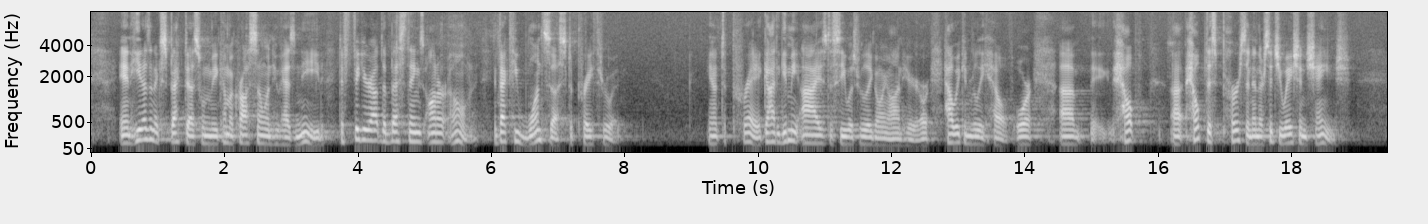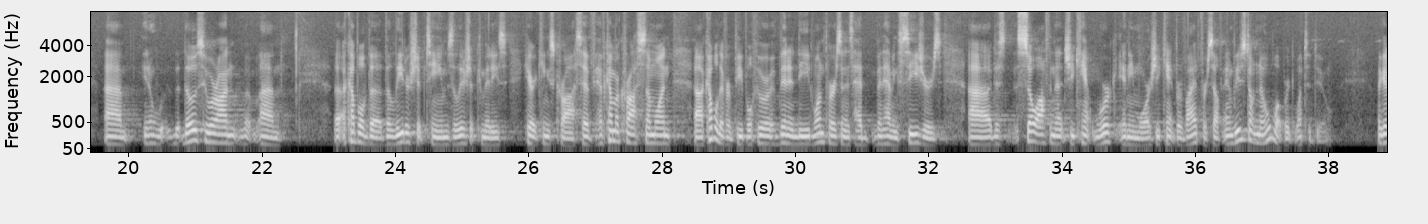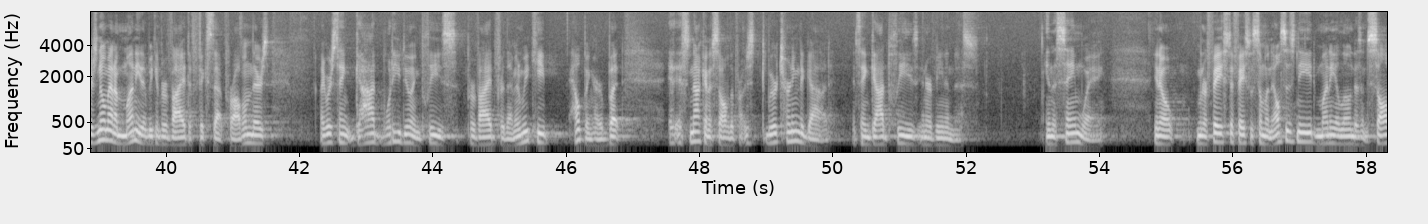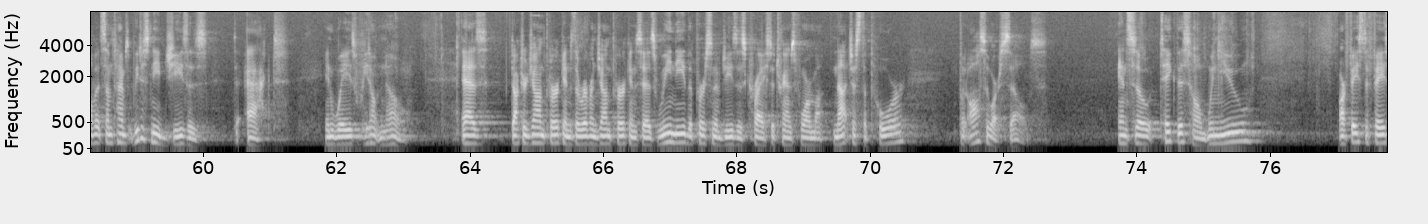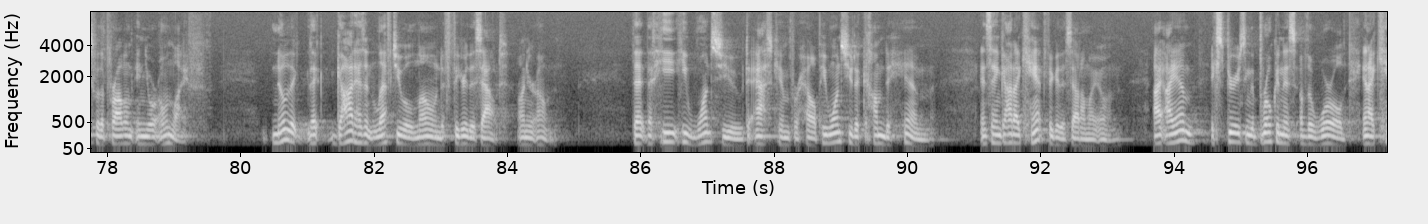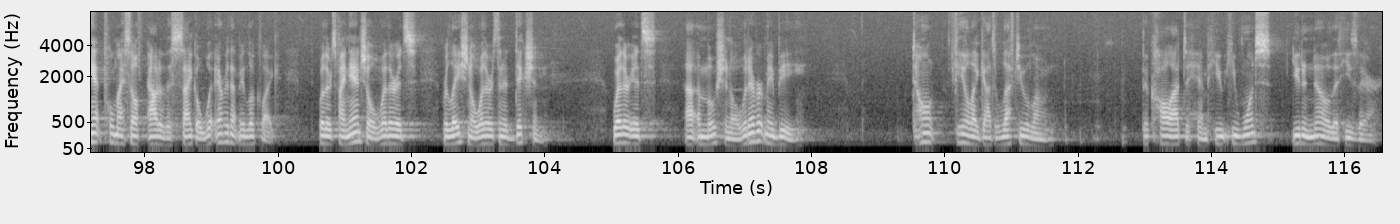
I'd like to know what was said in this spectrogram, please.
And He doesn't expect us, when we come across someone who has need, to figure out the best things on our own. In fact, He wants us to pray through it. You know, to pray, God, give me eyes to see what's really going on here, or how we can really help, or um, help, uh, help this person and their situation change. Um, you know, those who are on um, a couple of the, the leadership teams, the leadership committees here at King's Cross have, have come across someone, uh, a couple different people who have been in need. One person has had, been having seizures uh, just so often that she can't work anymore. She can't provide for herself. And we just don't know what, we're, what to do. Like, there's no amount of money that we can provide to fix that problem. There's, like, we're saying, God, what are you doing? Please provide for them. And we keep helping her, but it's not going to solve the problem. Just, we're turning to God and saying, God, please intervene in this. In the same way, you know, when we're face to face with someone else's need, money alone doesn't solve it. Sometimes we just need Jesus to act in ways we don't know. As Dr. John Perkins, the Reverend John Perkins says, we need the person of Jesus Christ to transform not just the poor, but also ourselves. And so take this home. When you are face to face with a problem in your own life, know that, that God hasn't left you alone to figure this out on your own. That, that he, he wants you to ask Him for help, He wants you to come to Him and saying, God, I can't figure this out on my own. I, I, am experiencing the brokenness of the world, and I can't pull myself out of this cycle, whatever that may look like. Whether it's financial, whether it's relational, whether it's an addiction, whether it's uh, emotional, whatever it may be. Don't feel like God's left you alone, but call out to Him. He, he wants you to know that He's there.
